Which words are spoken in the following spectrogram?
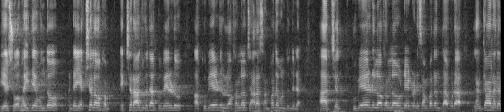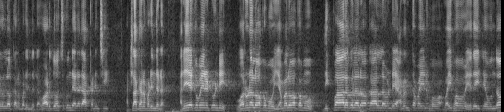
ఏ శోభ అయితే ఉందో అంటే యక్షలోకం యక్షరాజు కదా కుబేరుడు ఆ కుబేరుడు లోకంలో చాలా సంపద ఉంటుందిట. ఆ చ కుబేరుడు లోకంలో ఉండేటువంటి సంపద అంతా కూడా లంకానగరంలో కనబడిందిట. వాడు దోచుకుందే కదా అక్కడి నుంచి. అట్లా కనబడిందట అనేకమైనటువంటి వరుణలోకము యమలోకము దిక్పాలకుల లోకాల్లో ఉండే అనంతమైన భవ- వైభవం ఏదైతే ఉందో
